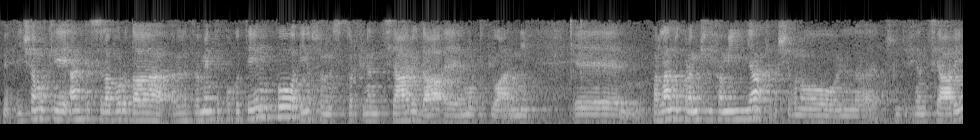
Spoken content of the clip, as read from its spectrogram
Beh, diciamo che anche se lavoro da relativamente poco tempo, io sono nel settore finanziario da eh, molti più anni. Eh, parlando con amici di famiglia che facevano i consulenti finanziari,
